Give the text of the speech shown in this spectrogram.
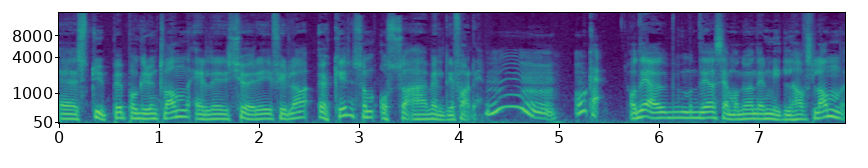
Eh, stupe på grunt vann eller kjøre i fylla, øker, som også er veldig farlig. Ok. Og det, er jo, det ser man jo i en del middelhavsland.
